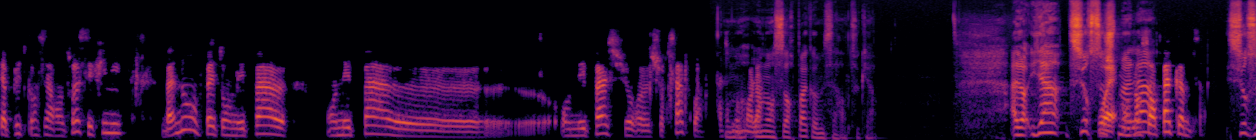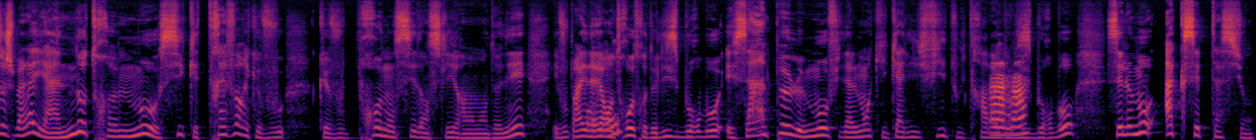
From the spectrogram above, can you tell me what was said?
t'as plus de cancer en toi, c'est fini. Bah non, en fait, on n'est pas, on n'est pas, euh, on n'est pas sur sur ça quoi. À ce moment-là, on n'en sort pas comme ça en tout cas. Alors, il y a sur ce chemin-là. Pas comme ça. Sur ce chemin-là, il y a un autre mot aussi qui est très fort et que vous, que vous prononcez dans ce livre à un moment donné. Et vous parlez d'ailleurs, entre autres, de Lise Bourbeau. Et c'est un peu le mot finalement qui qualifie tout le travail de uh-huh. Lise Bourbeau. C'est le mot acceptation.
